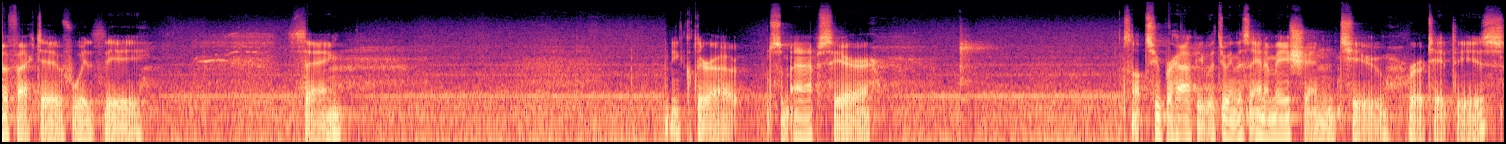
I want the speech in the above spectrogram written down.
effective with the thing. Let me clear out some apps here. It's not super happy with doing this animation to rotate these.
